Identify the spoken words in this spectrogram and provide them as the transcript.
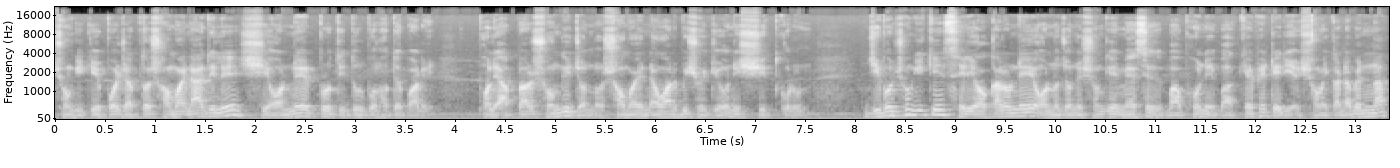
সঙ্গীকে পর্যাপ্ত সময় না দিলে সে অন্যের প্রতি দুর্বল হতে পারে। ফলে আপনার সঙ্গীর জন্য সময় নেওয়ার বিষয়টিও নিশ্চিত করুন। জীবনসঙ্গীকে ছেড়ে অকারণে অন্যজনের সঙ্গে মেসেজ বা ফোনে বা ক্যাফেটেরিয়ায় সময় কাটাবেন না,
